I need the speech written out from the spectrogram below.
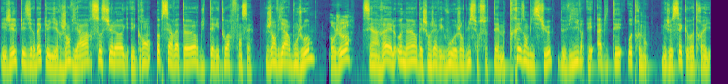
et j'ai le plaisir d'accueillir Jean Viard, sociologue et grand observateur du territoire français. Jean Viard, bonjour. Bonjour. C'est un réel honneur d'échanger avec vous aujourd'hui sur ce thème très ambitieux de vivre et habiter autrement mais je sais que votre œil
